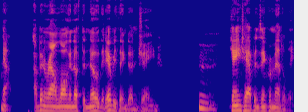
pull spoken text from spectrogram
Now, I've been around long enough to know that everything doesn't change. Mm. Change happens incrementally.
